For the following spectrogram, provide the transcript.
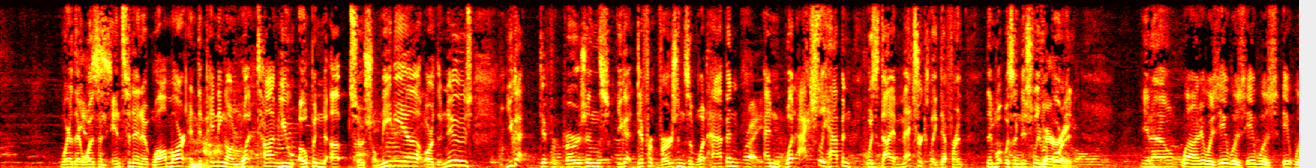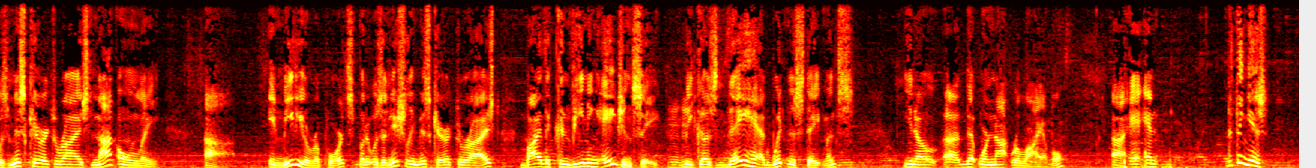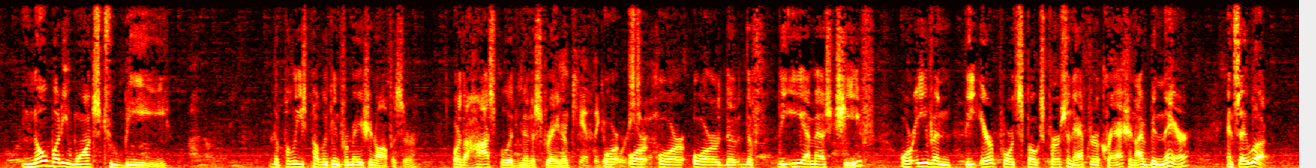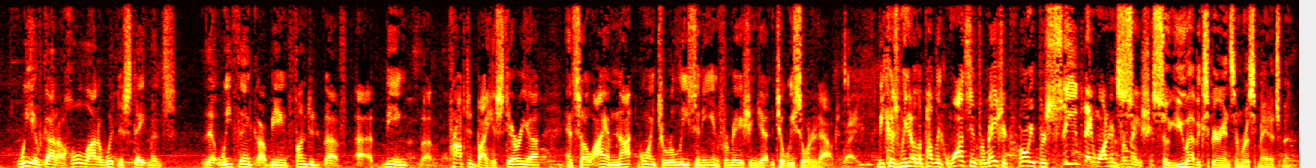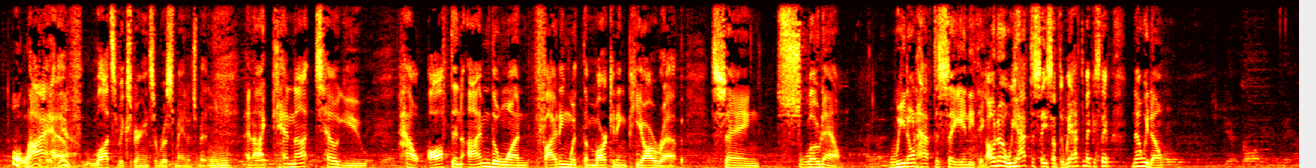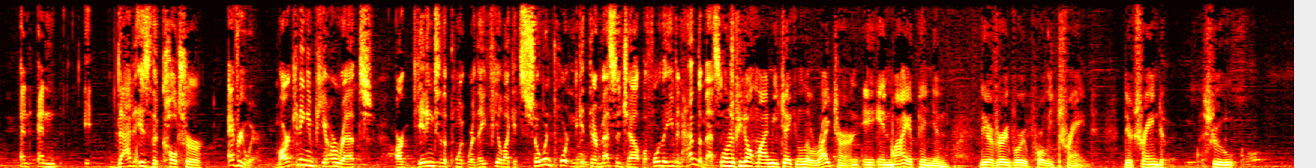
where there yes. was an incident at Walmart, and depending on what time you opened up social media or the news, you got different versions. You got different versions of what happened, right. and what actually happened was diametrically different than what was initially Very. reported. You know, well, and it was it was it was it was mischaracterized not only. Uh, in media reports, but it was initially mischaracterized by the convening agency mm-hmm. because they had witness statements you know, uh, that were not reliable. Uh, and, and, the thing is, nobody wants to be the police public information officer or the hospital administrator I can't think of or, or, or, or the, the, the EMS chief or even the airport spokesperson after a crash, and I've been there, and say, look, we have got a whole lot of witness statements that we think are being funded, uh, uh, being uh, prompted by hysteria, and so I am not going to release any information yet until we sort it out. Right. Because we know the public wants information, or we perceive they want information. So you have experience in risk management. Oh, I it, have yeah. lots of experience in risk management, mm-hmm. and I cannot tell you how often I'm the one fighting with the marketing PR rep, saying, "Slow down." We don't have to say anything. Oh no, we have to say something. We have to make a statement. No, we don't. And and it, that is the culture everywhere. Marketing and PR reps are getting to the point where they feel like it's so important to get their message out before they even have the message. Well, if you don't mind me taking a little right turn, in, in my opinion, they are very, very poorly trained. They're trained through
